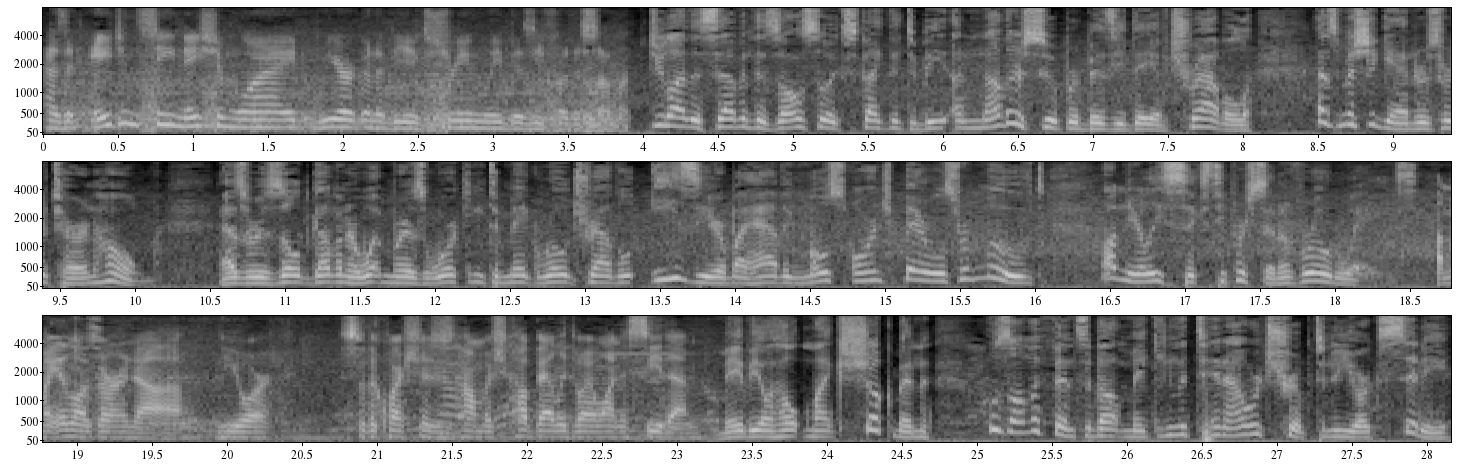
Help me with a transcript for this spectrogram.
As an agency nationwide, we are going to be extremely busy for the summer. July the 7th is also expected to be another super busy day of travel as Michiganders return home. As a result, Governor Whitmer is working to make road travel easier by having most orange barrels removed on nearly 60% of roadways. Uh, my in-laws are in uh, New York, so the question is how much, how badly do I want to see them? Maybe it'll help Mike Shookman, who's on the fence about making the 10-hour trip to New York City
